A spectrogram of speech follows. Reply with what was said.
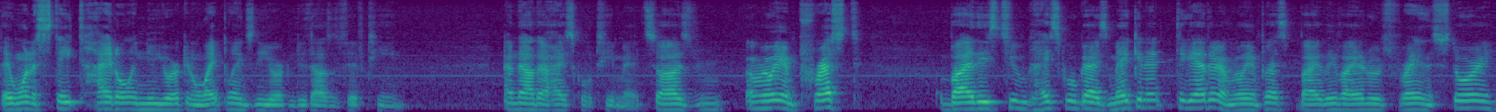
They won a state title in New York in White Plains, New York, in 2015 and now they're high school teammates. So I was I'm really impressed by these two high school guys making it together. I'm really impressed by Levi Edwards for writing the story.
